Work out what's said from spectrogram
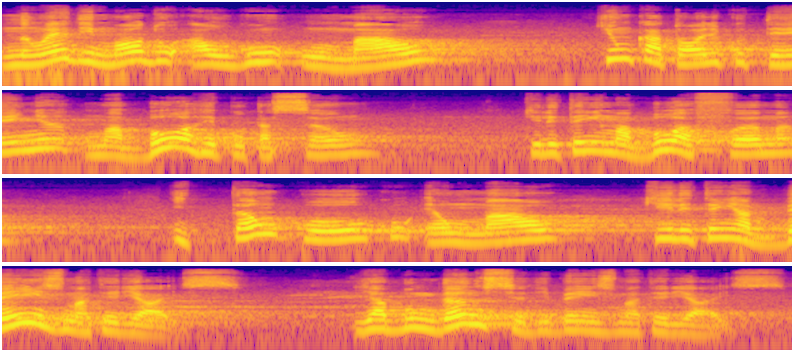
não é de modo algum um mal que um católico tenha uma boa reputação, que ele tenha uma boa fama, e tampouco é um mal que ele tenha bens materiais e abundância de bens materiais,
